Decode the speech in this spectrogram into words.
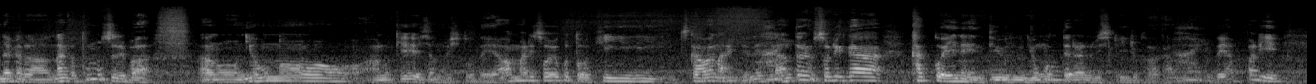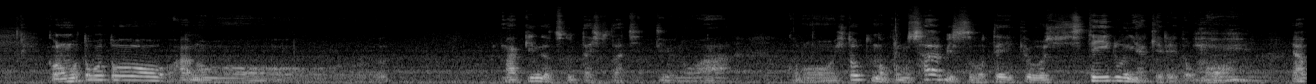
だからなんかともすればあの日本のあの経営者の人であんまりそういうことを気使わないでね、はい。なんとなくそれがかっこええねんっていうふうに思ってられる人いるかわかんないけど、やっぱりこのもともとあのマッキンゼを作った人たちっていうのはこの一つのこのサービスを提供しているんやけれども。えやっ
